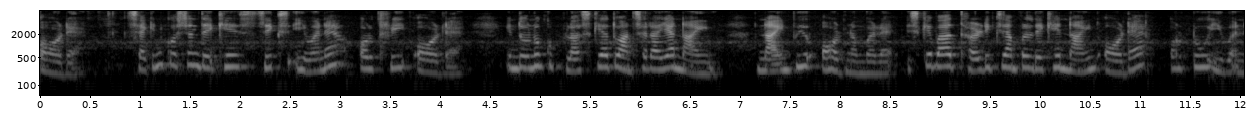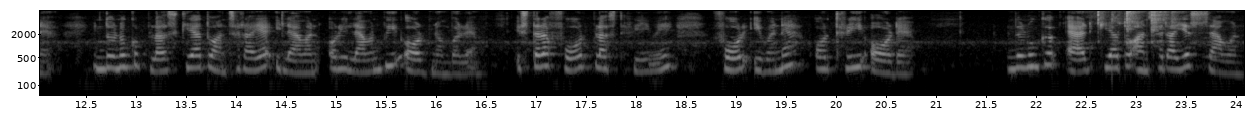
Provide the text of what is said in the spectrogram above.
ऑड है। सेकंड क्वेश्चन देखें सिक्स इवन है और थ्री ऑड है। इन दोनों को प्लस किया तो आंसर आया नाइन नाइन भी ऑड नंबर है। इसके बाद थर्ड एग्जांपल देखें नाइन ऑड है और टू इवन है। इन दोनों को प्लस किया तो आंसर आया इलेवन और इलेवन भी ऑड नंबर है। इस तरह फोर प्लस थ्री में फोर इवन है और थ्री ऑड है। इन दोनों को ऐड किया तो आंसर आया सेवन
